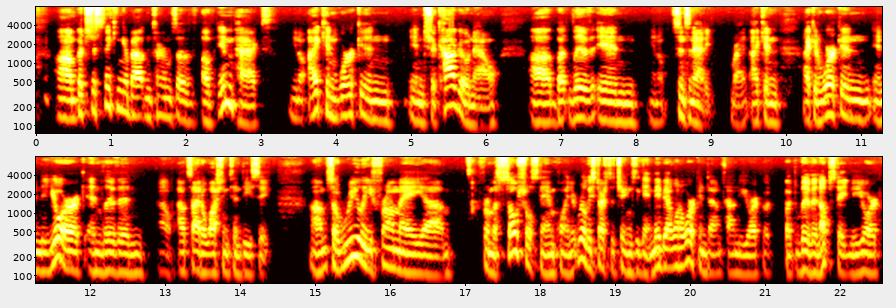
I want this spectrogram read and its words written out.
um, but just thinking about in terms of of impact, you know, I can work in in Chicago now, uh, but live in you know Cincinnati, right? I can I can work in in New York and live in oh, outside of Washington D.C. Um, so really, from a um, from a social standpoint, it really starts to change the game. Maybe I want to work in downtown New York, but but live in upstate New York.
